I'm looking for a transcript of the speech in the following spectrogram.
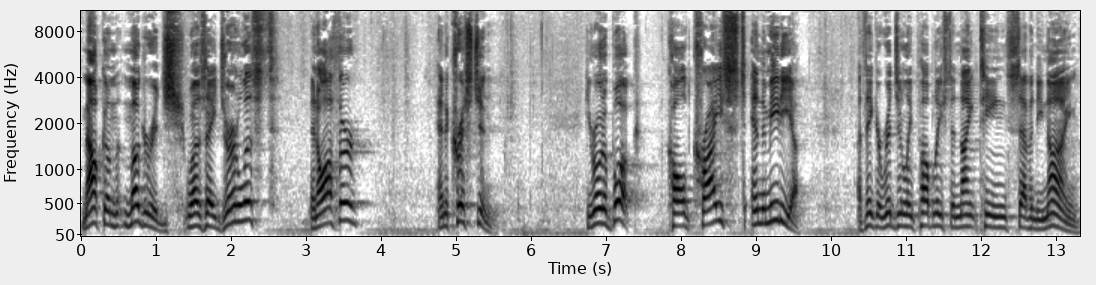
Malcolm Muggeridge was a journalist, an author, and a Christian. He wrote a book called Christ and the Media, I think originally published in 1979.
